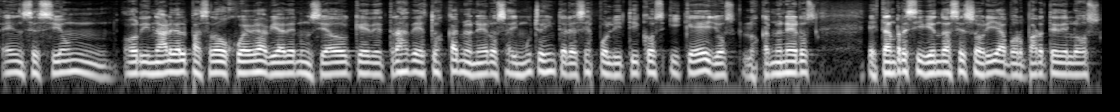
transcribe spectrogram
en sesión ordinaria del pasado jueves había denunciado que detrás de estos camioneros hay muchos intereses políticos y que ellos, los camioneros, están recibiendo asesoría por parte de los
